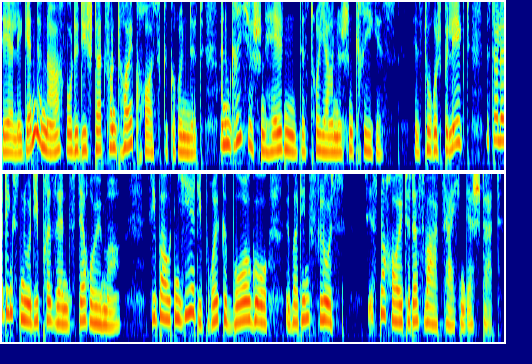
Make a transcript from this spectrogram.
Der Legende nach wurde die Stadt von Teukros gegründet, einem griechischen Helden des Trojanischen Krieges. Historisch belegt ist allerdings nur die Präsenz der Römer. Sie bauten hier die Brücke Burgo über den Fluss. Sie ist noch heute das Wahrzeichen der Stadt.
